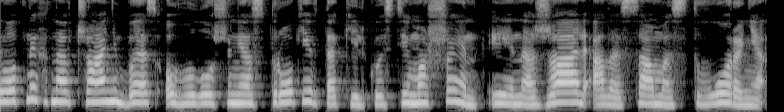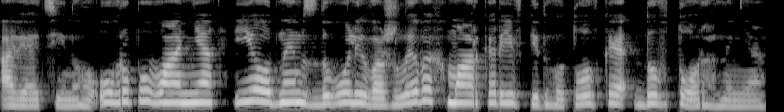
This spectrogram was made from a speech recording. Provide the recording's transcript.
льотних навчань без оголошення строків та кількості машин. І на жаль, але саме створення авіаційного угрупування є одним з доволі важливих маркерів підготовки до вторгнення.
